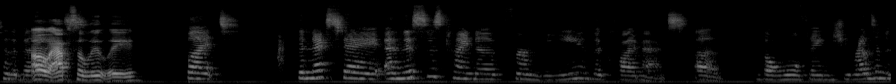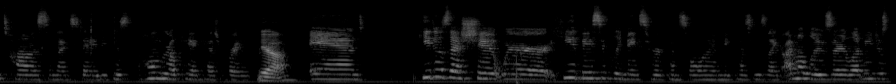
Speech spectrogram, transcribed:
to the Billings. Oh, absolutely. But the next day, and this is kind of for me the climax of the whole thing. She runs into Thomas the next day because homegirl can't catch a break, Yeah. and he does that shit where he basically makes her console him because he's like, "I'm a loser. Let me just."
